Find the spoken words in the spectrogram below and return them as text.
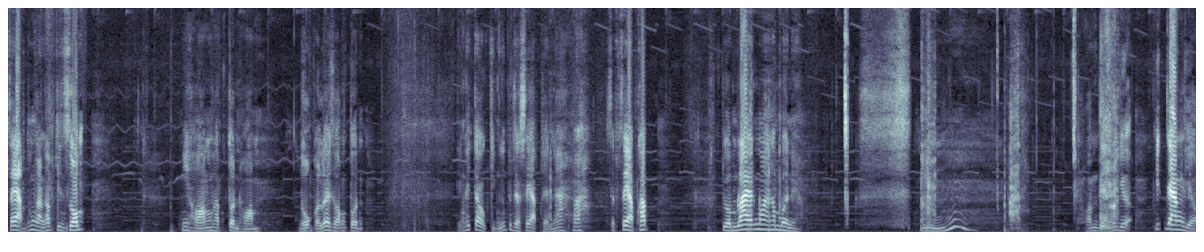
แซ่บๆเหมือนกันครับกินส้มมีหอมครับต้นหอมดกกันเลยสองต้นเห็นเขาเจ้ากินก็เป็นจะแซ่บเห็นนะมาแซ่บๆครับจวมไล่เล็กน้อยครับมือนี่อืมความแดงไม่เยอะพริกย่างเดียว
